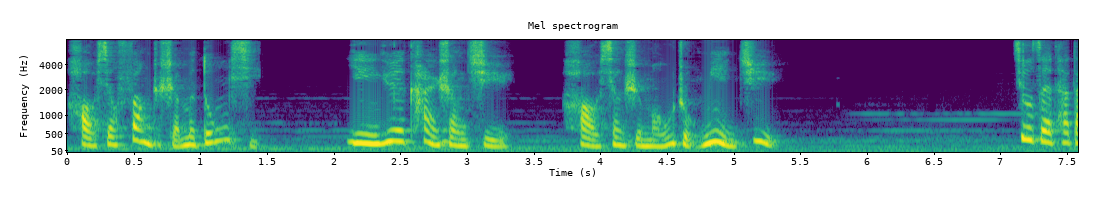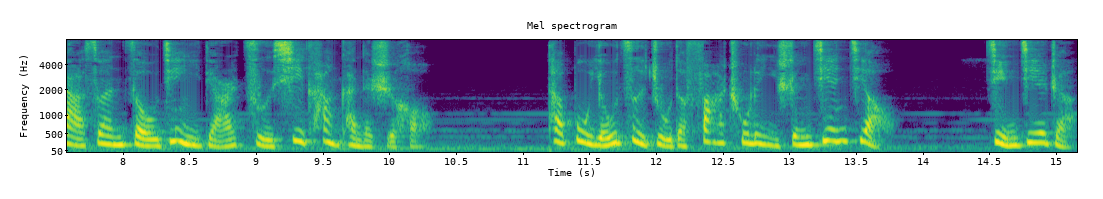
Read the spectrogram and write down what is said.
好像放着什么东西，隐约看上去好像是某种面具。就在他打算走近一点仔细看看的时候，他不由自主地发出了一声尖叫，紧接着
